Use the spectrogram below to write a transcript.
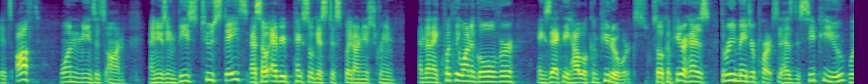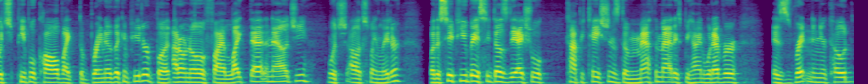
it's off, 1 means it's on. And using these two states, that's how every pixel gets displayed on your screen. And then I quickly want to go over exactly how a computer works. So a computer has three major parts. It has the CPU, which people call like the brain of the computer, but I don't know if I like that analogy, which I'll explain later. But the CPU basically does the actual computations, the mathematics behind whatever is written in your code.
